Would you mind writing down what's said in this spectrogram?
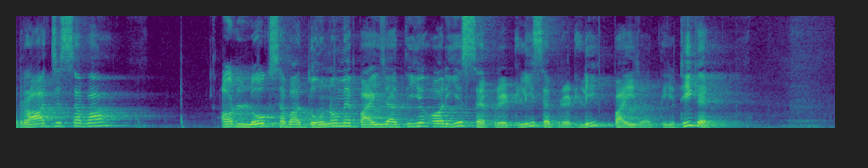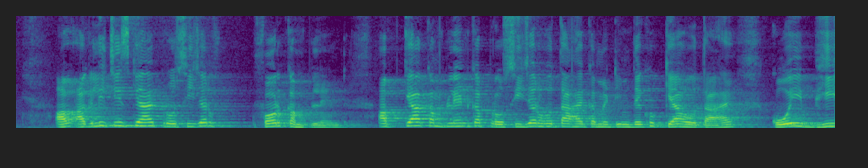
राज्यसभा और लोकसभा दोनों में पाई जाती है और ये सेपरेटली सेपरेटली पाई जाती है। ठीक है? अब अगली चीज़ क्या है? प्रोसीजर फॉर कंप्लेंट अब क्या कंप्लेंट का प्रोसीजर होता है कमेटी में? देखो क्या होता है, कोई भी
